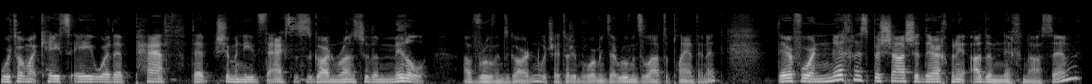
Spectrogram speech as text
we're talking about case A, where the path that Shimon needs to access his garden runs through the middle of Reuven's garden, which I told you before means that Reuven's allowed to plant in it. Therefore, nichnas b'shasha derech b'nei adam nichnasim,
